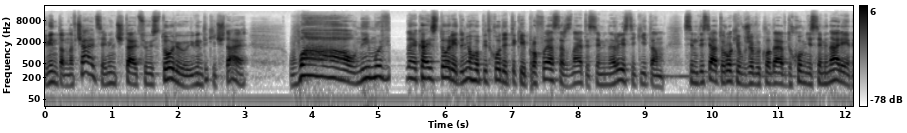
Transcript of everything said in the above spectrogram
І він там навчається, і він читає цю історію, і він такий читає: Вау! Неймовірно, яка історія! До нього підходить такий професор, знаєте, семінарист, який там 70 років вже викладає в духовній семінарії.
